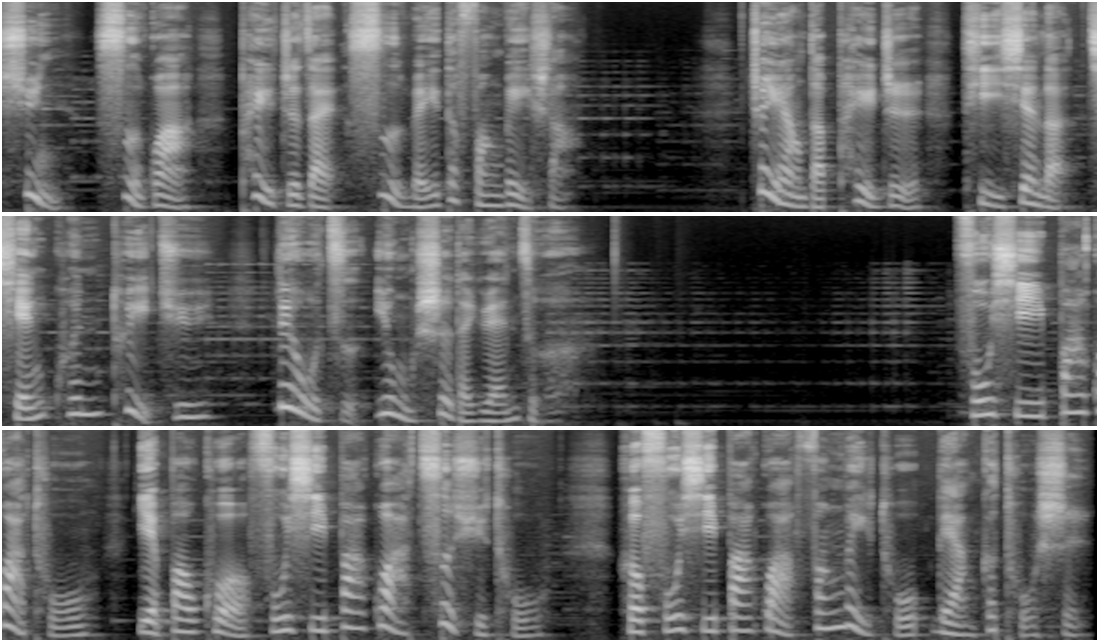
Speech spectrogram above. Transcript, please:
巽。四卦配置在四维的方位上，这样的配置体现了乾坤退居、六子用事的原则。伏羲八卦图也包括伏羲八卦次序图和伏羲八卦方位图两个图式。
